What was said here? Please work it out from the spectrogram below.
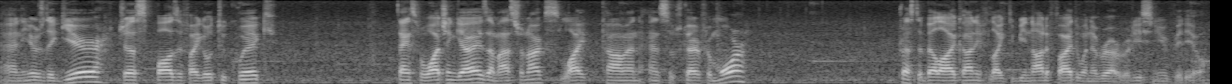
And here's the gear. Just pause if I go too quick. Thanks for watching guys. I'm Astranox. Like, comment, and subscribe for more. Press the bell icon if you'd like to be notified whenever I release a new video.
